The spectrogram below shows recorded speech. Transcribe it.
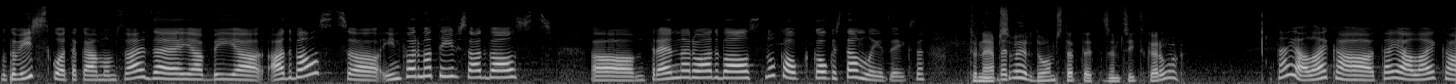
nu, ka viss, ko tā kā mums vajadzēja, bija atbalsts, uh, informatīvs atbalsts, uh, treneru atbalsts, nu, kaut, kaut kas tam līdzīgs. Tu neapsvēri domu startēt zem cita karoga. Tajā laikā, tajā laikā,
